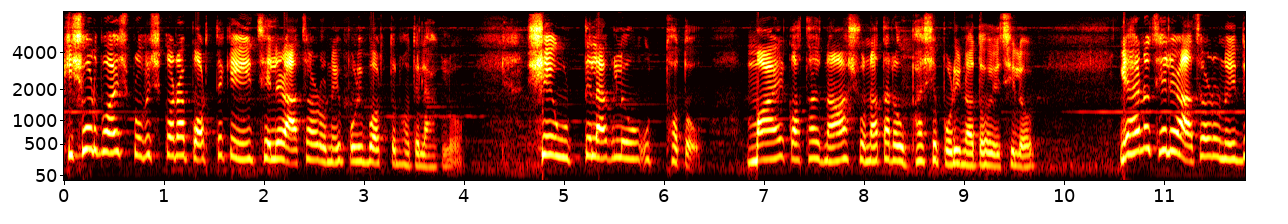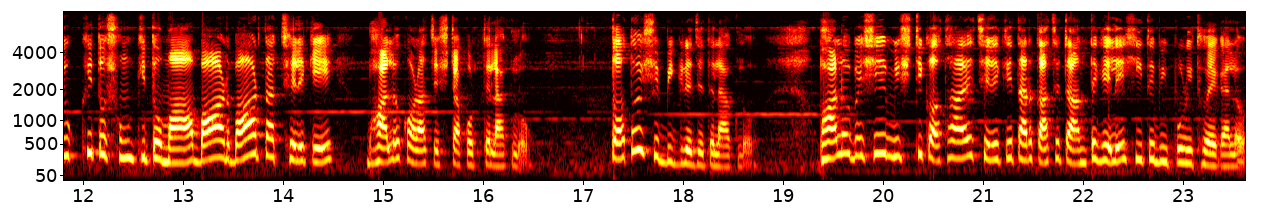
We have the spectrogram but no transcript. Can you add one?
কিশোর বয়স প্রবেশ করার পর থেকেই ছেলের আচরণে পরিবর্তন হতে লাগল। সে উঠতে লাগল উত্থত মায়ের কথা না শোনা তার অভ্যাসে পরিণত হয়েছিল। এহেন ছেলের আচরণে দুঃখিত, শঙ্কিত মা বারবার তার ছেলেকে ভালো করার চেষ্টা করতে লাগল। ততই সে বিগড়ে যেতে লাগল। ভালোবেসে মিষ্টি কথায় ছেলেকে তার কাছে টানতে গেলে হিতে বিপরীত হয়ে গেল।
